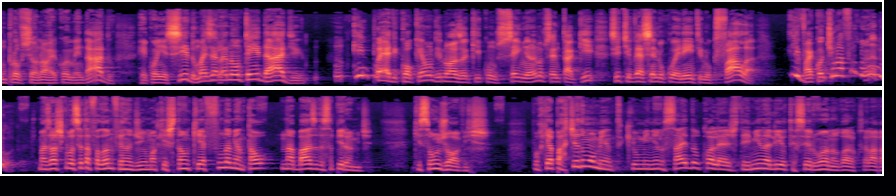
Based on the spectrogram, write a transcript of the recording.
um profissional recomendado, reconhecido, mas ela não tem idade. Quem pede qualquer um de nós aqui com 100 anos sentar aqui, se estiver sendo coerente no que fala, ele vai continuar falando. Mas eu acho que você está falando, Fernandinho, uma questão que é fundamental na base dessa pirâmide, que são os jovens. Porque a partir do momento que o menino sai do colégio, termina ali o terceiro ano, agora, sei lá,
